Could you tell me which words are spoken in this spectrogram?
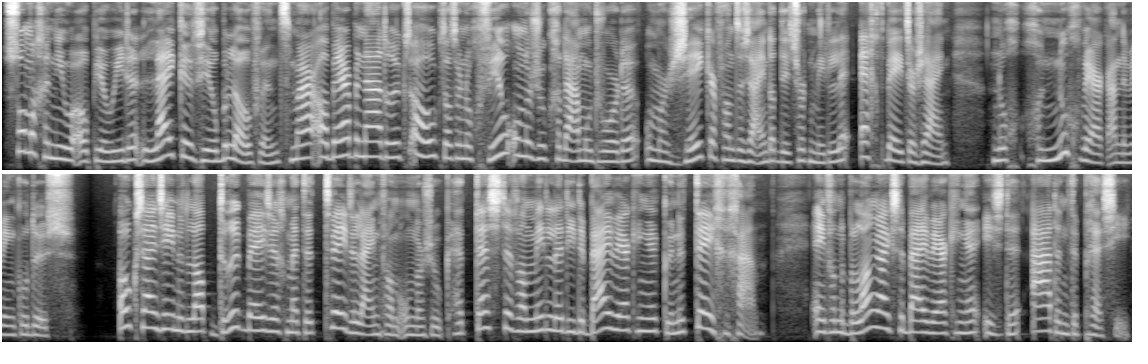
Sommige nieuwe opioïden lijken veelbelovend, maar Albert benadrukt ook dat er nog veel onderzoek gedaan moet worden om er zeker van te zijn dat dit soort middelen echt beter zijn. Nog genoeg werk aan de winkel dus. Ook zijn ze in het lab druk bezig met de tweede lijn van onderzoek: het testen van middelen die de bijwerkingen kunnen tegengaan. Een van de belangrijkste bijwerkingen is de ademdepressie.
